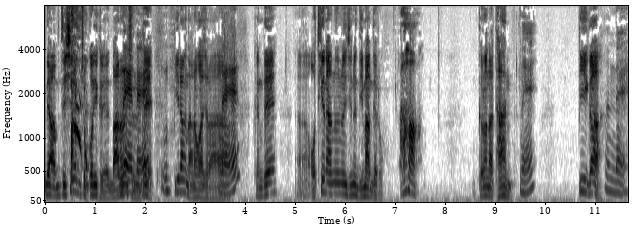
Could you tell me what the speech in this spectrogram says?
근데 아무튼 실험 조건이 그래요. 만 원을 네, 주는데 B랑 나눠 가져라. 네. 근데 어, 떻게 나누는지는 네 마음대로. 아하, 그러나 단 네. B가 네.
